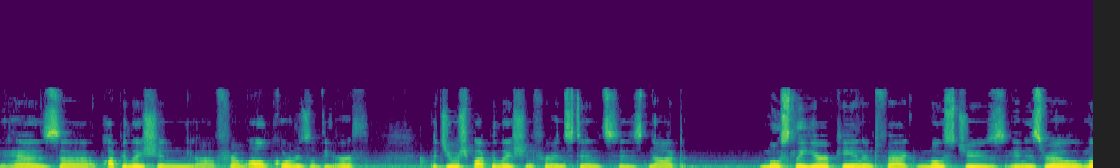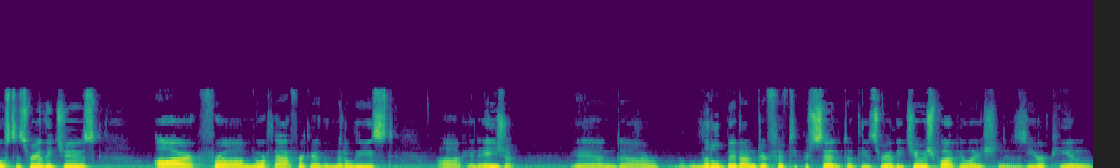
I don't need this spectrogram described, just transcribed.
It has uh, a population uh, from all corners of the earth. The Jewish population, for instance, is not mostly European. In fact, most Jews in Israel, most Israeli Jews, are from North Africa, the Middle East, uh, and Asia. And uh, a little bit under 50% of the Israeli Jewish population is European.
